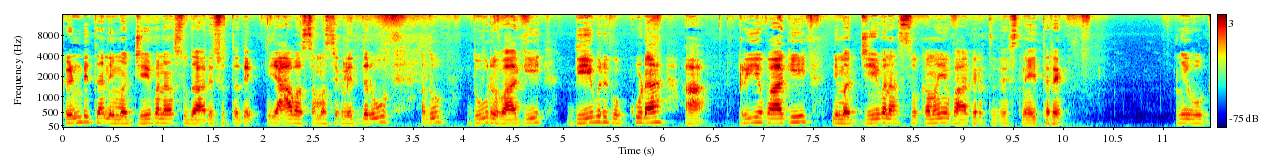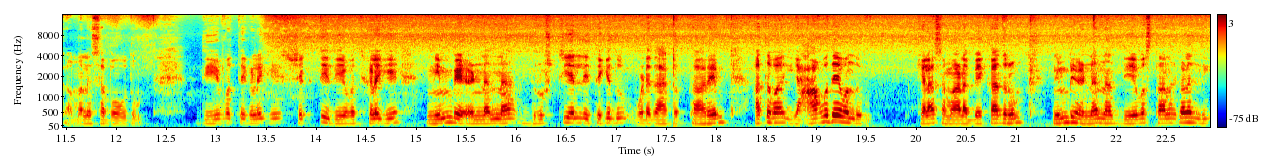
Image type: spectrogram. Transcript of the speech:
ಖಂಡಿತ ನಿಮ್ಮ ಜೀವನ ಸುಧಾರಿಸುತ್ತದೆ. ಯಾವ ಸಮಸ್ಯೆಗಳಿದ್ದರೂ ಅದು ದೂರವಾಗಿ, ದೇವರಿಗೂ ಕೂಡ ಆ ಪ್ರಿಯವಾಗಿ ನಿಮ್ಮ ಜೀವನ ಸುಖಮಯವಾಗಿರುತ್ತದೆ ಸ್ನೇಹಿತರೆ ನೀವು ಗಮನಿಸಬಹುದು. ದೇವತೆಗಳಿಗೆ, ಶಕ್ತಿ ದೇವತೆಗಳಿಗೆ ನಿಂಬೆ ಹಣ್ಣನ್ನು ದೃಷ್ಟಿಯಲ್ಲಿ ತೆಗೆದು ಒಡೆದಾಕುತ್ತಾರೆ. ಅಥವಾ ಯಾವುದೇ ಒಂದು ಕೆಲಸ ಮಾಡಬೇಕಾದರೂ ನಿಂಬೆಹಣ್ಣನ್ನು ದೇವಸ್ಥಾನಗಳಲ್ಲಿ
